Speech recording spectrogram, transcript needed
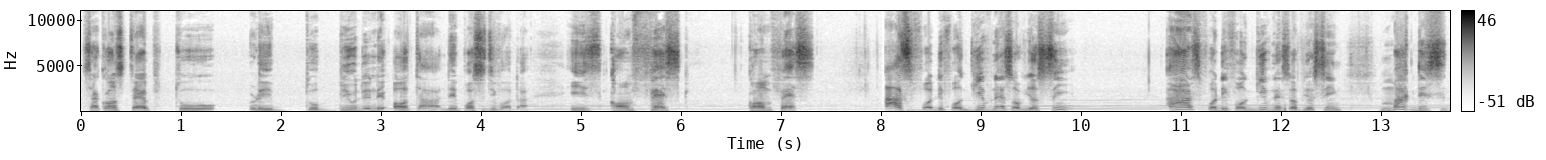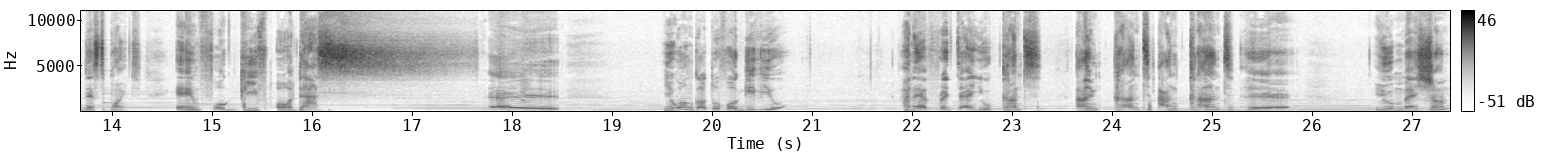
Second step to re, to building the altar, the positive altar, is confess. Confess. Ask for the forgiveness of your sin. Ask for the forgiveness of your sin. Mark this next point and forgive others. Hey, you want God to forgive you? And every time you can't and can't and can't, hey, you mention,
